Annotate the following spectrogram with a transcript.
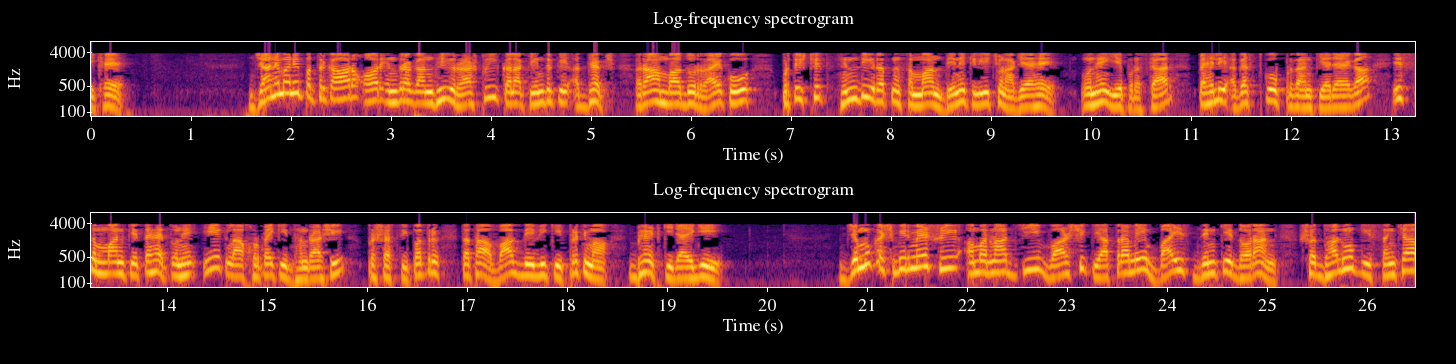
एक है। जाने माने पत्रकार और इंदिरा गांधी राष्ट्रीय कला केंद्र के अध्यक्ष राम बहादुर राय को प्रतिष्ठित हिंदी रत्न सम्मान देने के लिए चुना गया है। उन्हें ये पुरस्कार पहली अगस्त को प्रदान किया जाएगा। इस सम्मान के तहत उन्हें एक लाख रुपए की धनराशि, प्रशस्ति पत्र तथा वाग्देवी की प्रतिमा भेंट की जाएगी। जम्मू कश्मीर में श्री अमरनाथ जी वार्षिक यात्रा में 22 दिन के दौरान श्रद्धालुओं की संख्या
